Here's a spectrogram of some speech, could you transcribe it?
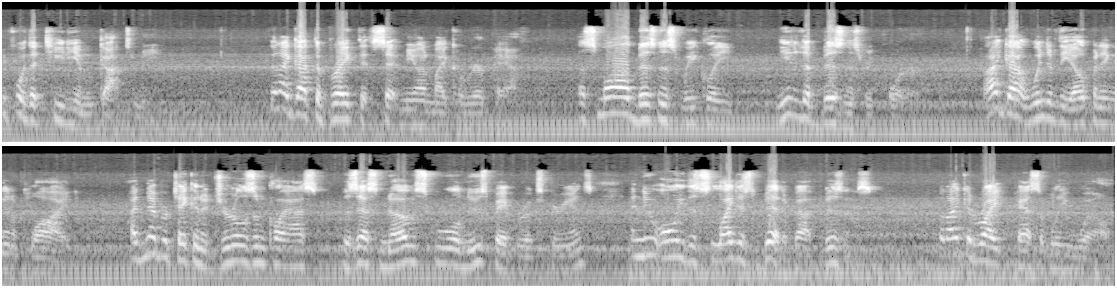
before the tedium got to me. Then I got the break that set me on my career path. A small business weekly needed a business reporter. I got wind of the opening and applied. I'd never taken a journalism class, possessed no school newspaper experience, and knew only the slightest bit about business but I could write passably well.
